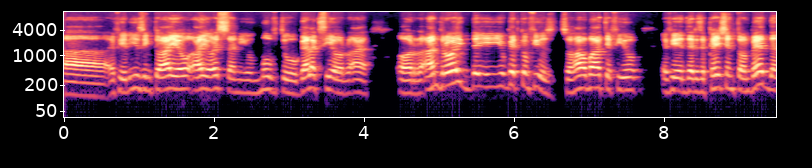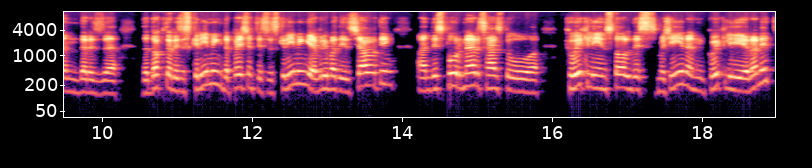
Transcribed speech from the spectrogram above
uh, if you're using to iOS and you move to Galaxy or uh, or Android, you get confused. So how about if you if you, there is a patient on bed and there is a, the doctor is screaming, the patient is screaming, everybody is shouting, and this poor nurse has to quickly install this machine and quickly run it.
